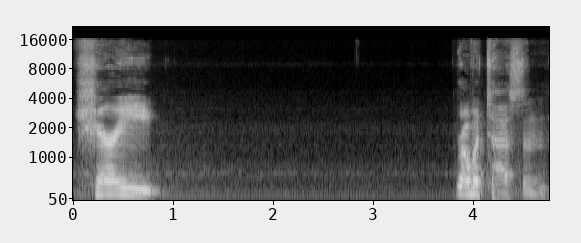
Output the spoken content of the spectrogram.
cherry Robitussin.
